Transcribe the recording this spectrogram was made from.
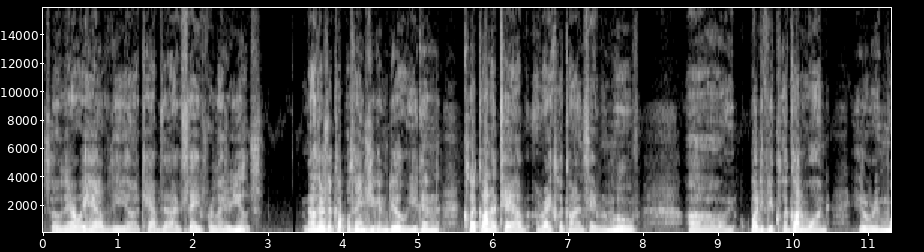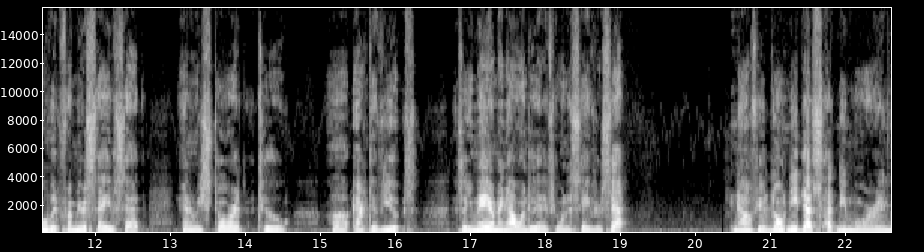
So there we have the uh, tabs that I've saved for later use. Now there's a couple things you can do. You can click on a tab, right click on it and say remove. Uh, but if you click on one, it'll remove it from your save set and restore it to uh, active use. So you may or may not want to do that if you want to save your set. Now, if you don't need that set anymore and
